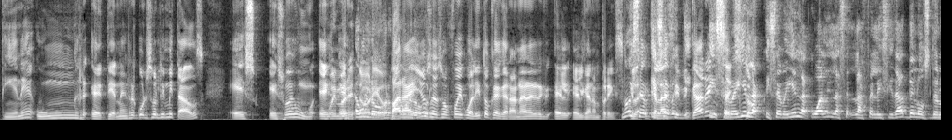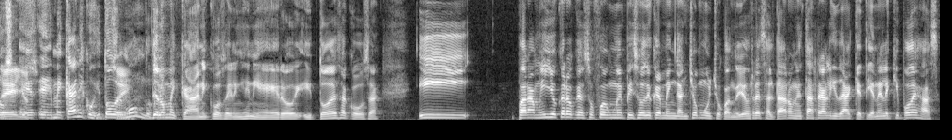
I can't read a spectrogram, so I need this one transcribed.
tiene un eh, tiene recursos limitados, es, eso es un... es- Muy es- logro, para un ellos eso fue igualito que ganar el, el, el Grand Prix. No, y se, y clasificar y- en y se veía en sexto la, y se veía en la cual y la, la felicidad de los, de los De eh, eh, mecánicos y todo Sí. el mundo. de los mecánicos, del ingeniero y toda esa cosa. Y para mí yo creo que eso fue un episodio que me enganchó mucho cuando ellos resaltaron esta realidad que tiene el equipo de Haas,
